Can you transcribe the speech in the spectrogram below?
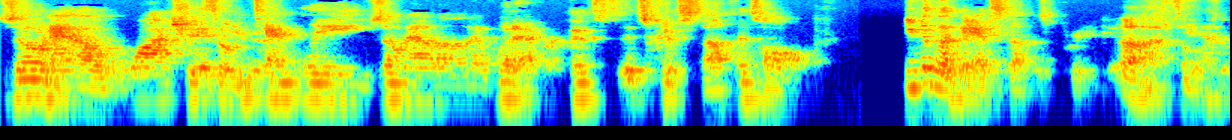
zone out, watch it So good. intently, zone out on it, whatever. It's it's good stuff. It's all. Even the bad stuff is pretty good. Ah, it's all good.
